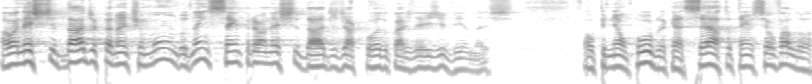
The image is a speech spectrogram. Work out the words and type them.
A honestidade perante o mundo nem sempre é honestidade de acordo com as leis divinas. A opinião pública, é certo, tem o seu valor,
